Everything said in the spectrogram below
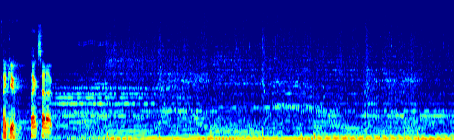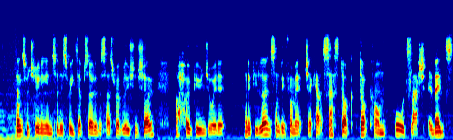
Thank you. Thanks, Hanno. Thanks for tuning in to this week's episode of the SaaS Revolution Show. I hope you enjoyed it. And if you learned something from it, check out saastock.com forward slash events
